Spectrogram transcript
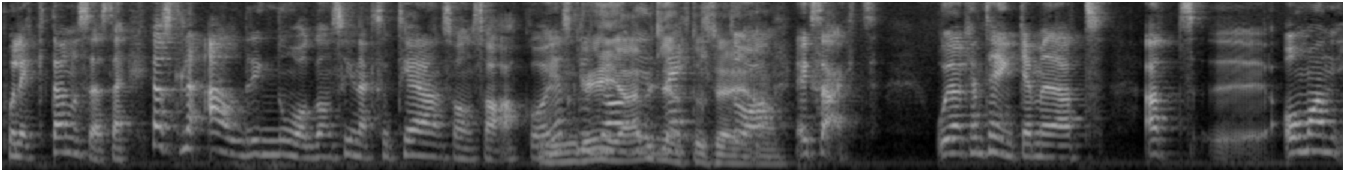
på läktaren och säga så här, jag skulle aldrig någonsin acceptera en sån sak. Och jag Mm, skulle är dra direkt att säga. Och, exakt. Och jag kan tänka mig att, att eh, om man,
